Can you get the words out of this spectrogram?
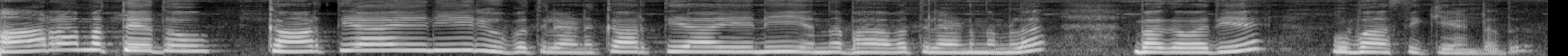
ആറാമത്തേതോ കാർത്യായനി രൂപത്തിലാണ്. കാർത്യായനി എന്ന ഭാവത്തിലാണ് നമ്മൾ ഭഗവതിയെ ഉപാസിക്കേണ്ടത്.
